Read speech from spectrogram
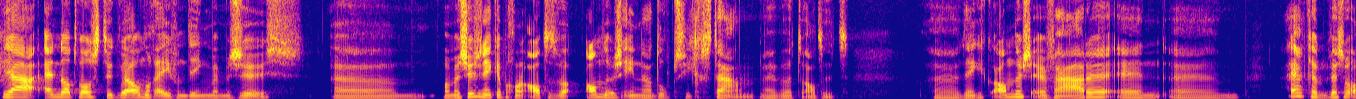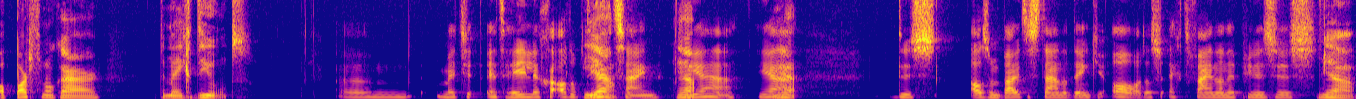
Ja, en dat was natuurlijk wel nog even een ding met mijn zus. Ehm maar mijn zus en ik hebben gewoon altijd wel anders in adoptie gestaan. We hebben het altijd, eh, denk ik, anders ervaren. En ehm, eigenlijk hebben we best wel apart van elkaar ermee gedeeld. Ehm, met je, het hele geadopteerd Ja. zijn. Ja. Ja, ja. Ja. Dus als een buitenstaander denk je, oh, dat is echt fijn. Dan heb je een zus. Ja,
